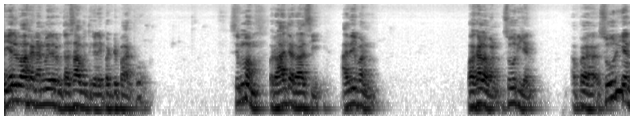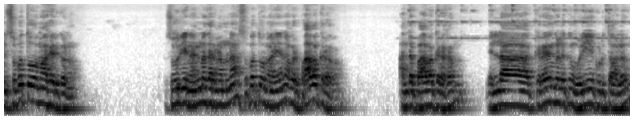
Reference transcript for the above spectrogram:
இயல்பாக நன்மை தரும் தசாபுத்திகளை பற்றி பார்ப்போம். சிம்மம் ராஜ ராசி அதிபன் பகலவன் சூரியன். அப்போ சூரியன் சுபத்துவமாக இருக்கணும். சூரியன் நன்மை தரணும்னா சுபத்துவம் ஏன்னா அவர் பாவக்கிரகம். அந்த பாவக்கிரகம் எல்லா கிரகங்களுக்கும் ஒளியை கொடுத்தாலும்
